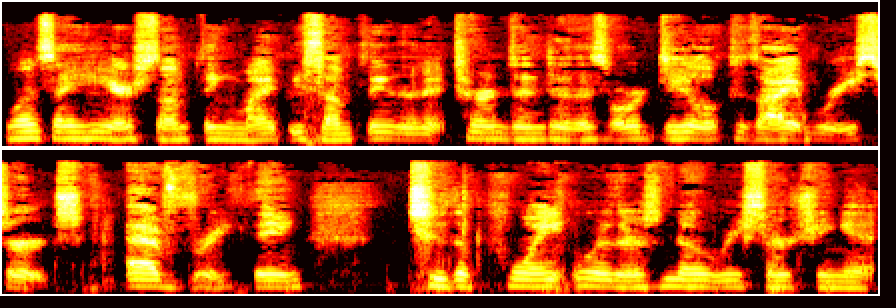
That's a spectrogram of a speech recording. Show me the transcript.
Once I hear something might be something, then it turns into this ordeal because I research everything to the point where there's no researching it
